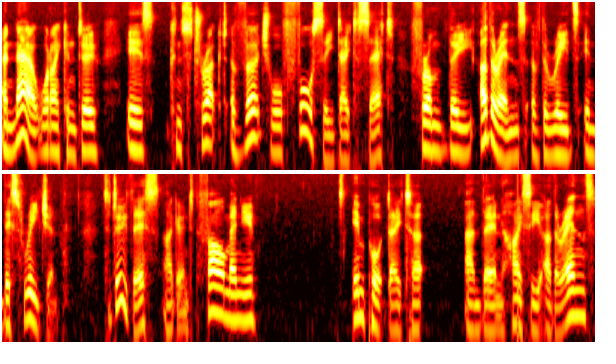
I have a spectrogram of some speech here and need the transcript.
And now what I can do is construct a virtual 4C dataset from the other ends of the reads in this region. To do this, I go into the File menu, Import Data, and then Hi-C Other Ends.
